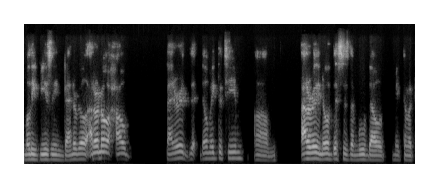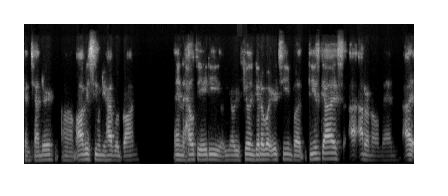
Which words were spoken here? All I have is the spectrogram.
Malik Beasley and Vanderbilt. I don't know how better th- they'll make the team. Um, I don't really know if this is the move that will make them a contender. Um, obviously, when you have LeBron and a healthy AD, you know you're feeling good about your team. But these guys, I, I don't know, man. I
